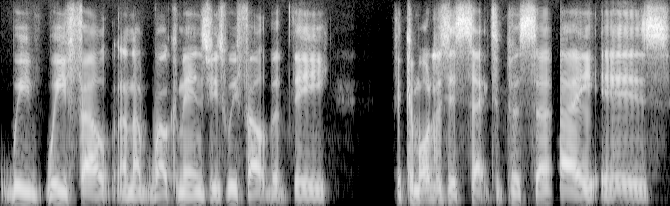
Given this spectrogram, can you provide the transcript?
we we felt, and I welcome Ian's views. We felt that the the commodities sector per se is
